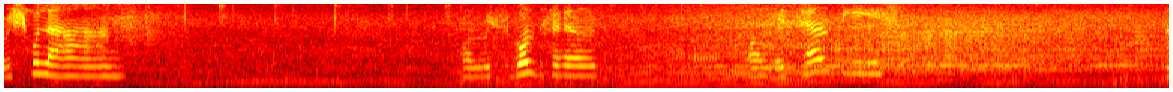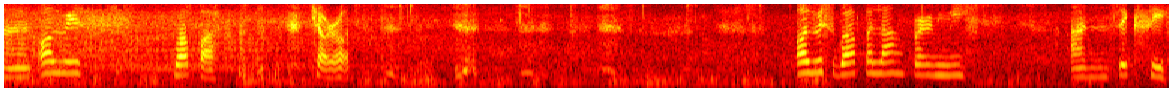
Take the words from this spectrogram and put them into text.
Wish ko lang. Always gold health. Always healthy. And always guwapa. Charot. always guwapa lang per me. And sexy.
